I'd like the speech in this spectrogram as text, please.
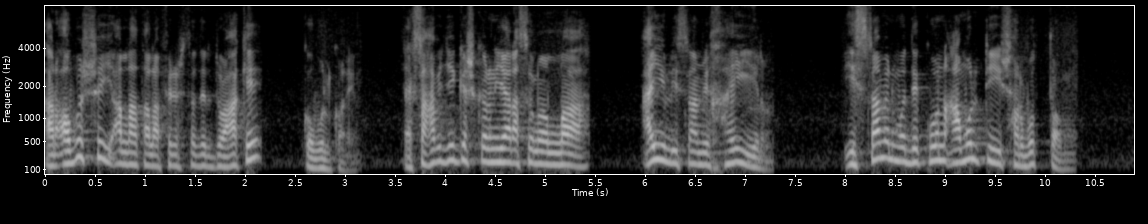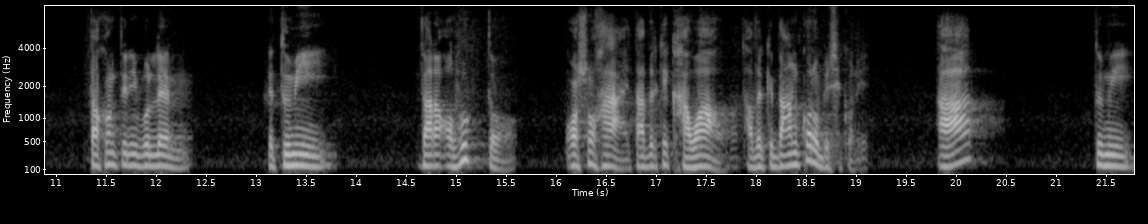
আর অবশ্যই আল্লাহ তালা ফেরেস্তাদের দোয়াকে কবুল করেন। এক সাহাবি জিজ্ঞেস করেন, ইয়া রাসুল্লাহ আইউল ইসলামী খাইর? ইসলামের মধ্যে কোন আমলটি সর্বোত্তম? তখন তিনি বললেন, যে তুমি যারা অভুক্ত, অসহায়, তাদেরকে খাওয়াও, তাদেরকে দান করো বেশি করে। আর তুমি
